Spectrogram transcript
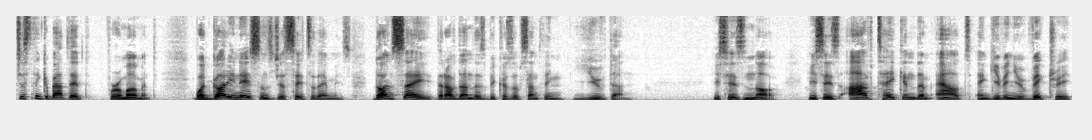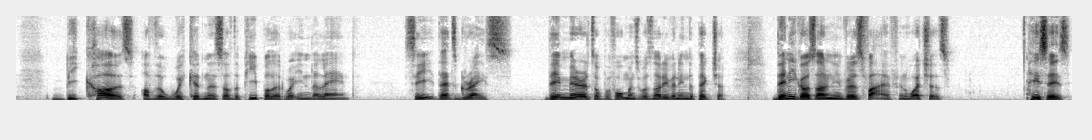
Just think about that for a moment. What God, in essence, just said to them is don't say that I've done this because of something you've done. He says, No. He says, I've taken them out and given you victory because of the wickedness of the people that were in the land. See, that's grace. Their merit or performance was not even in the picture. Then he goes on in verse 5 and watches. He says,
